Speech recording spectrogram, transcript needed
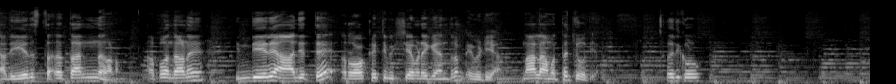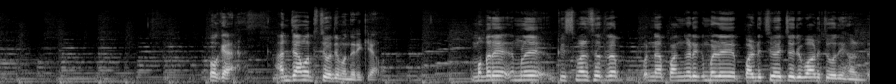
അത് ഏത് സ്ഥലത്താണെന്ന് കാണാം. അപ്പോൾ എന്താണ് ഇന്ത്യയിലെ ആദ്യത്തെ റോക്കറ്റ് വിക്ഷേപണ കേന്ദ്രം എവിടെയാണ്? നാലാമത്തെ ചോദ്യം. എഴുതിക്കോളൂ. ഓക്കെ അഞ്ചാമത്തെ ചോദ്യം വന്നിരിക്കുകയാണ്. നമുക്കത് നമ്മൾ ക്വിസ് മത്സരത്തിൽ പിന്നെ പങ്കെടുക്കുമ്പോൾ പഠിച്ചു വെച്ച ഒരുപാട് ചോദ്യങ്ങളുണ്ട്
